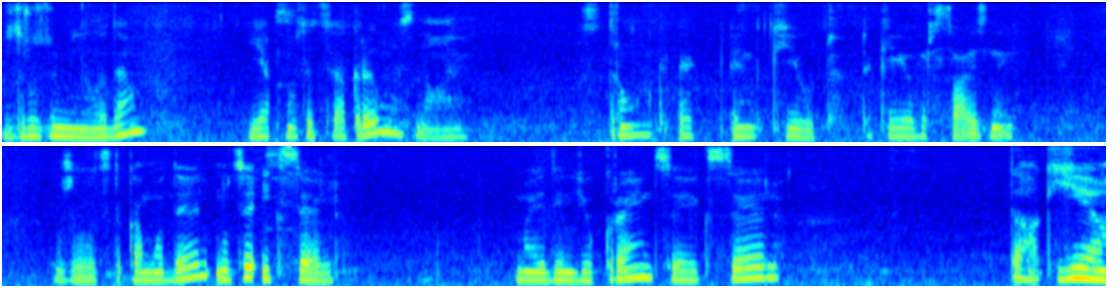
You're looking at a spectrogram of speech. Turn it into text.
Зрозуміли, да? Як носиться акрил, не знаю. Strong and cute. Такий оверсайзний. Можливо, це така модель. Ну, це XL. Made in Ukraine, це XL. Так, є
